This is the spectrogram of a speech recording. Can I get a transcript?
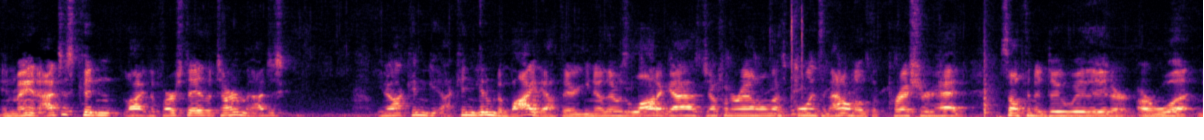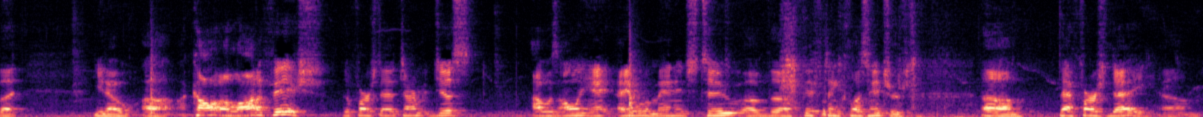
And man, I just couldn't like the first day of the tournament. I just, you know, I couldn't get I couldn't get them to bite out there. You know, there was a lot of guys jumping around on those points, and I don't know if the pressure had something to do with it or or what. But you know, uh, I caught a lot of fish the first day of the tournament. Just I was only able to manage two of the 15 plus inchers um, that first day. Um,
